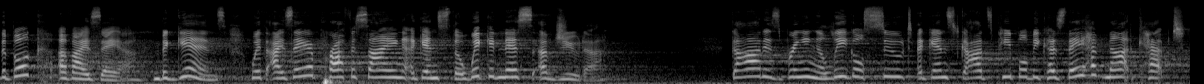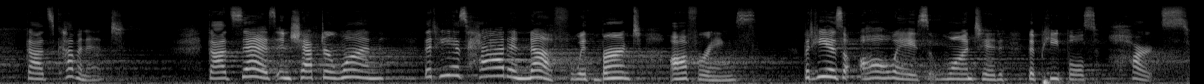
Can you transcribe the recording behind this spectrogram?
The book of Isaiah begins with Isaiah prophesying against the wickedness of Judah. God is bringing a legal suit against God's people because they have not kept God's covenant. God says in chapter 1 that he has had enough with burnt offerings, but he has always wanted the people's hearts.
